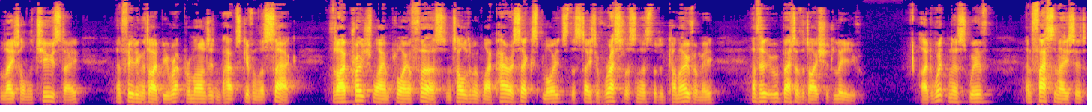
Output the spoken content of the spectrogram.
late on the Tuesday, and feeling that I'd be reprimanded and perhaps given the sack, that I approached my employer first and told him of my Paris exploits, the state of restlessness that had come over me, and that it were better that I should leave. I'd witnessed with and fascinated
